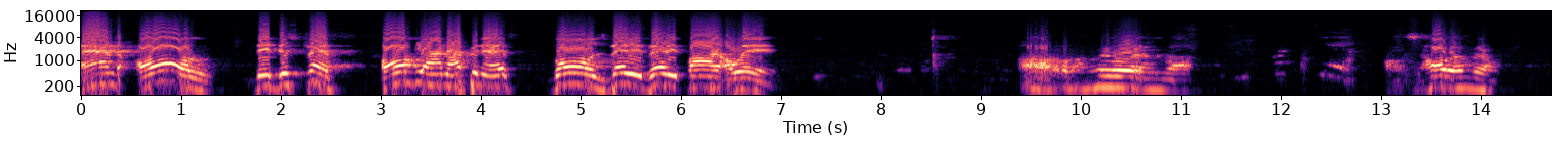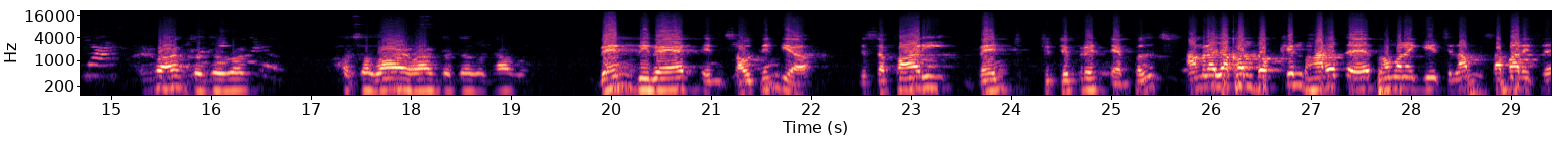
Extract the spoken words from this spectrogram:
and all the distress, all the unhappiness goes very, very far away. When we were in South India, the safari went to different temples. আমরা যখন দক্ষিণ ভারতে ভ্রমণে গিয়েছিলাম সাফারিতে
